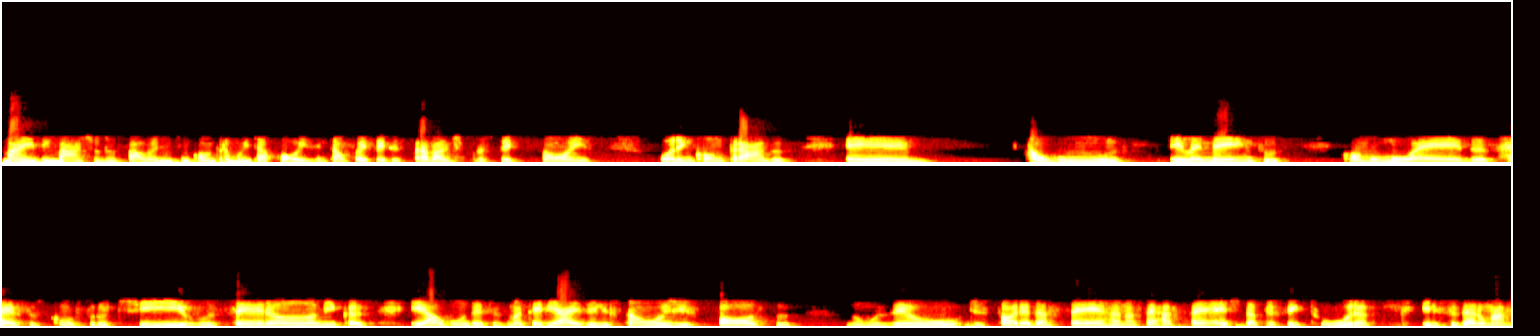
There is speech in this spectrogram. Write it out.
mas embaixo do solo a gente encontra muita coisa. Então foi feito esse trabalho de prospecções, foram encontrados é, alguns elementos como moedas, restos construtivos, cerâmicas, e alguns desses materiais eles estão hoje expostos no Museu de História da Serra, na Serra Sede da Prefeitura. Eles fizeram uma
